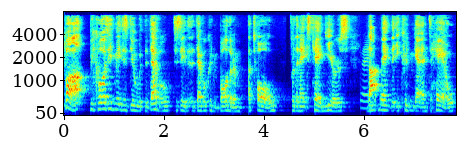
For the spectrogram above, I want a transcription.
But because he'd made his deal with the devil to say that the devil couldn't bother him at all for the next 10 years, Right. that meant that he couldn't get into hell.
